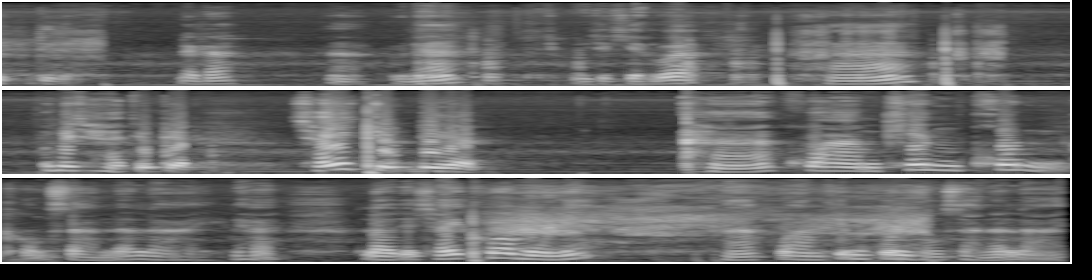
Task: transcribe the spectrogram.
จุดเดือดนะคะอ่าดูนะครูจะเขียนว่า หาไม่ใช่หาจุดเดือดใช้จุดเดือดหาความเข้มข้นของสารละลายนะคะเราจะใช้ข้อมูลเนี้ยหาความเข้มข้นของสารละลาย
